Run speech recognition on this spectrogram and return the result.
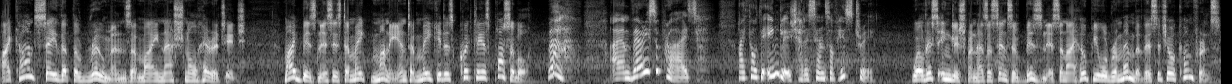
I can't say that the Romans are my national heritage. My business is to make money and to make it as quickly as possible. Well, I am very surprised. I thought the English had a sense of history. Well, this Englishman has a sense of business, and I hope you will remember this at your conference.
